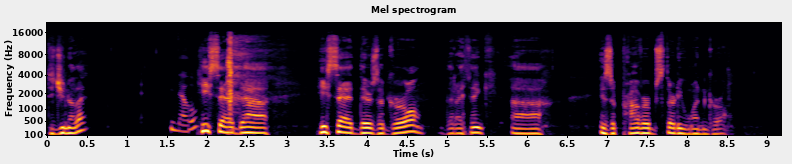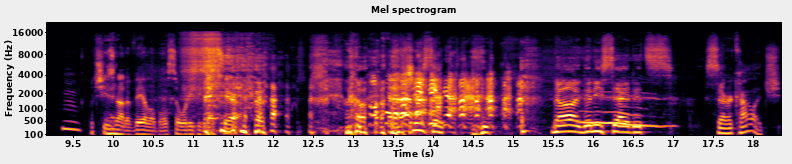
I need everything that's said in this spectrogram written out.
Did you know that? No. He said uh, he said there's a girl that I think uh, is a Proverbs 31 girl. But she's not available. So what do you think about Sarah? She said, no, and then he said it's Sarah College.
